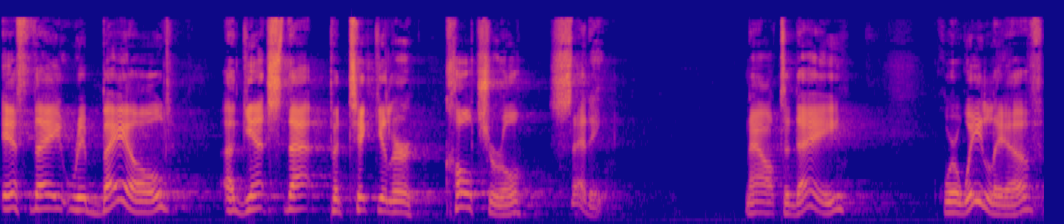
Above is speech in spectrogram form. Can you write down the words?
if they rebelled against that particular cultural setting. Now, today, where we live,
